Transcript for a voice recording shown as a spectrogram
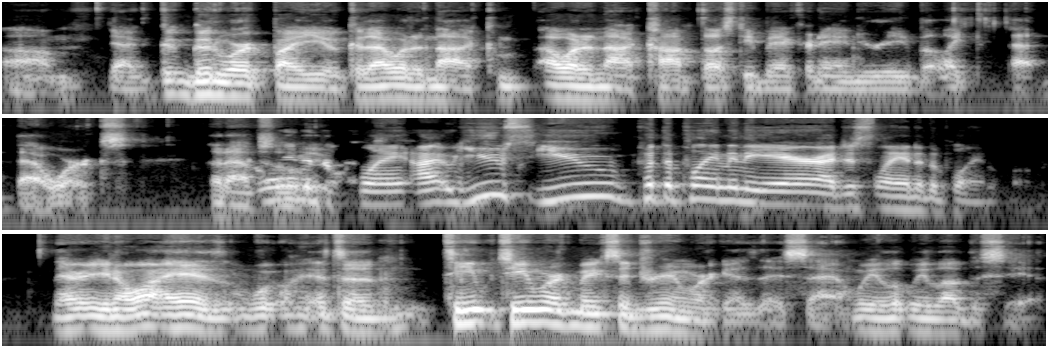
um, yeah, good, good work by you because I would have not I would have not comped Dusty Baker to Andy Reid, but like that that works. That absolutely. Landed the plane. I you you put the plane in the air. I just landed the plane. There, you know what? Hey, it's a team teamwork makes a dream work, as they say. We we love to see it.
